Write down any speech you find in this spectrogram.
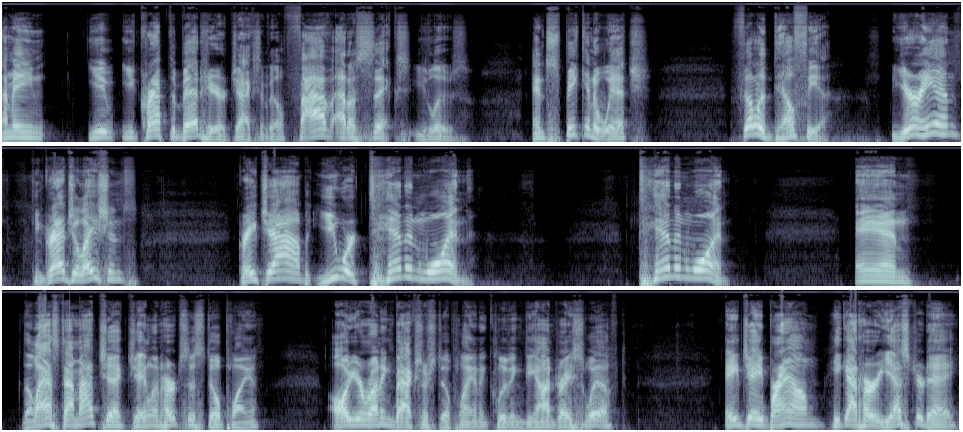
I mean, you you crap the bed here, Jacksonville. Five out of six you lose. And speaking of which, Philadelphia, you're in. Congratulations. Great job. You were 10 and 1. 10 and 1. And the last time I checked, Jalen Hurts is still playing. All your running backs are still playing, including D'Andre Swift. A.J. Brown, he got hurt yesterday,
